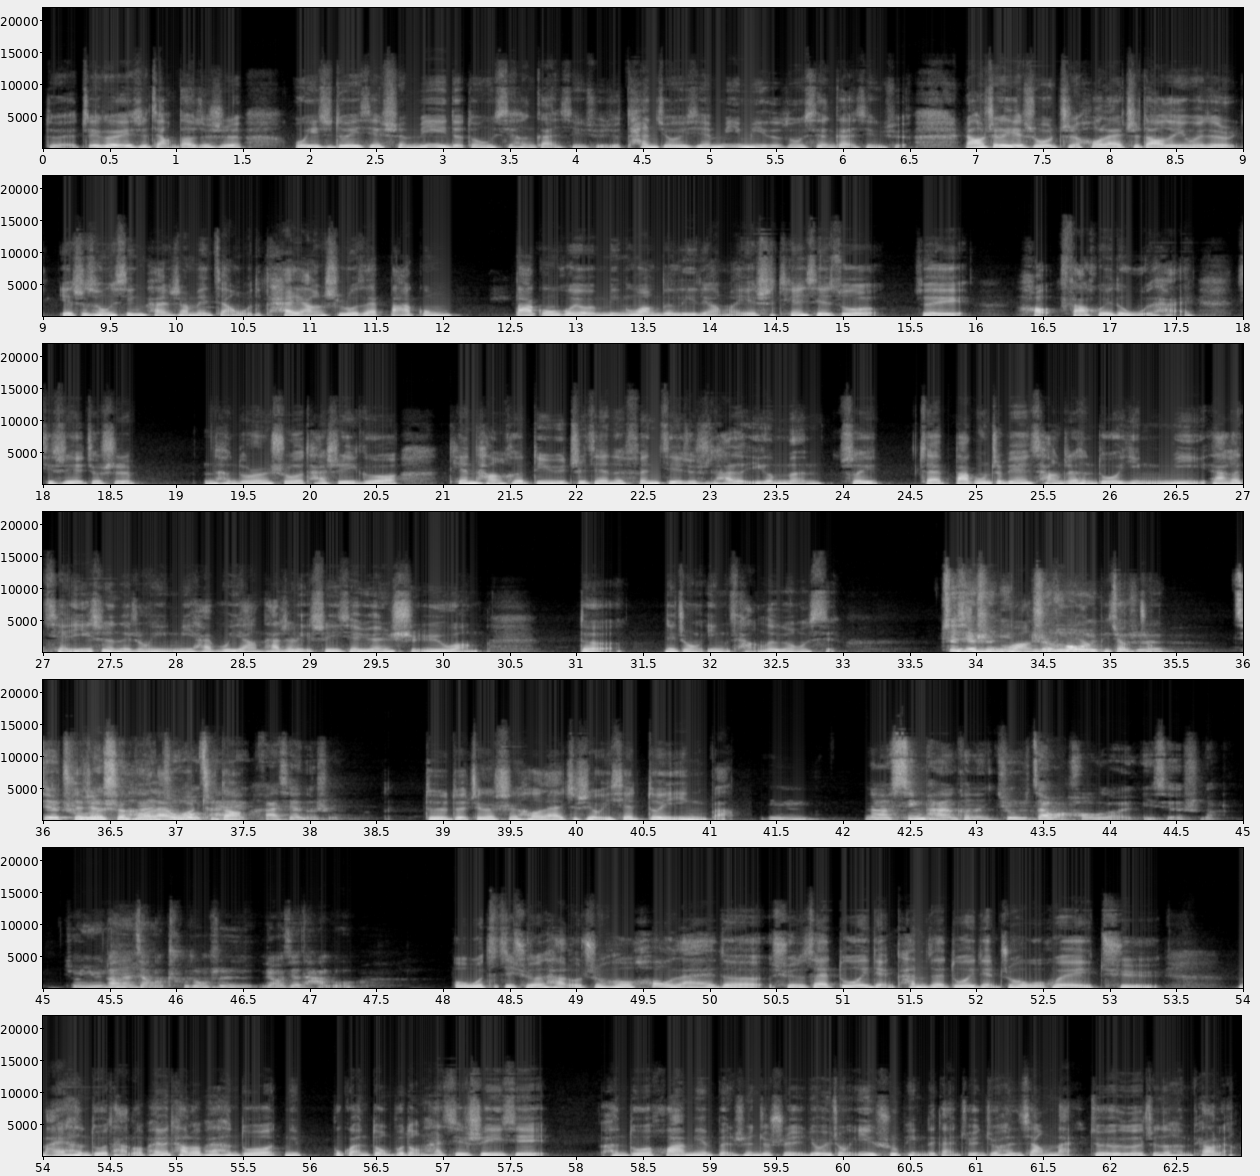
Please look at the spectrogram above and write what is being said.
对，这个也是讲到，就是我一直对一些神秘的东西很感兴趣，就探究一些秘密的东西很感兴趣。然后这个也是我知后来知道的，因为就是也是从星盘上面讲，我的太阳是落在八宫，八宫会有冥王的力量嘛，也是天蝎座最好发挥的舞台。其实也就是。很多人说它是一个天堂和地狱之间的分界，就是它的一个门。所以在八宫这边藏着很多隐秘，它和潜意识的那种隐秘还不一样。它这里是一些原始欲望的那种隐藏的东西。这些是冥王的力量比较重。接触这个是后来我知道发现的是。对对对，这个是后来就是有一些对应吧。嗯，那星盘可能就是再往后了一些，是吧？就因为刚才讲了，初衷是了解塔罗。我我自己学了塔罗之后，后来的学的再多一点，看的再多一点之后，我会去买很多塔罗牌，因为塔罗牌很多，你不管懂不懂，它其实是一些很多画面本身就是有一种艺术品的感觉，你就很想买，就有的真的很漂亮，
